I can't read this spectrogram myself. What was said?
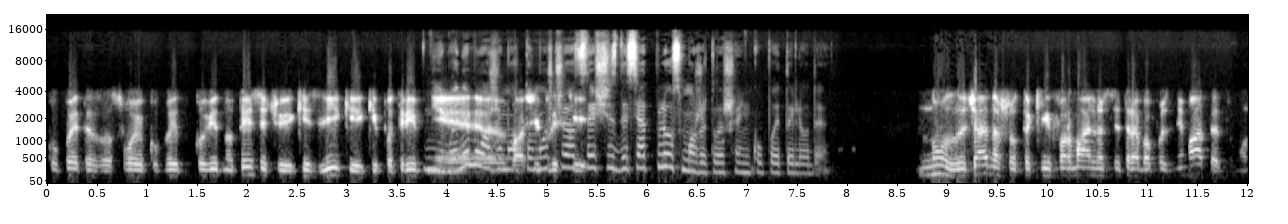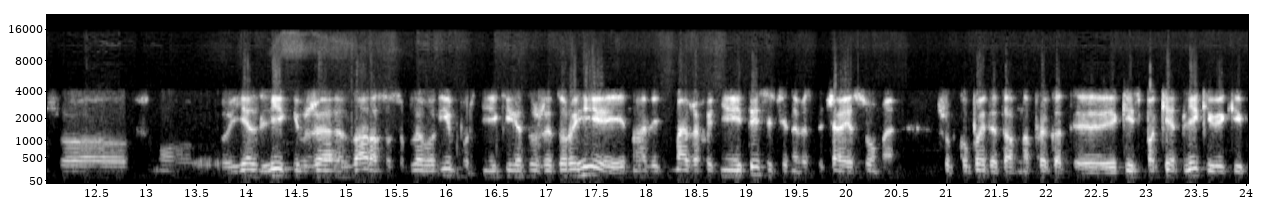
купити за свою ковід- ковідну тисячу якісь ліки, які потрібні Ні, ми не е, можемо, тому що це 60 плюс можуть лише купити люди. Ну, звичайно, що такі формальності треба познімати, тому що ну, є ліки вже зараз, особливо імпортні, які є дуже дорогі, і навіть в межах однієї тисячі не вистачає суми, щоб купити там, наприклад, е, якийсь пакет ліків, який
